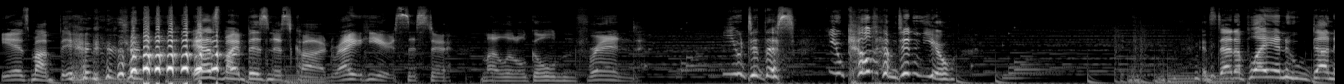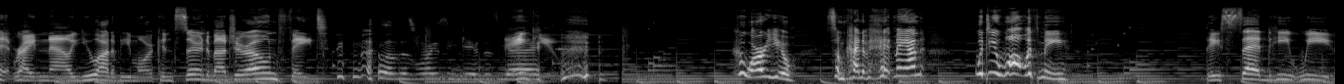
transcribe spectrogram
Here's my Here's my business card right here, sister. My little golden friend. You did this. You killed him, didn't you? Instead of playing who done it right now, you ought to be more concerned about your own fate. I love this voice you gave this guy. Thank you. Who are you? Some kind of hitman? What do you want with me? They said he we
